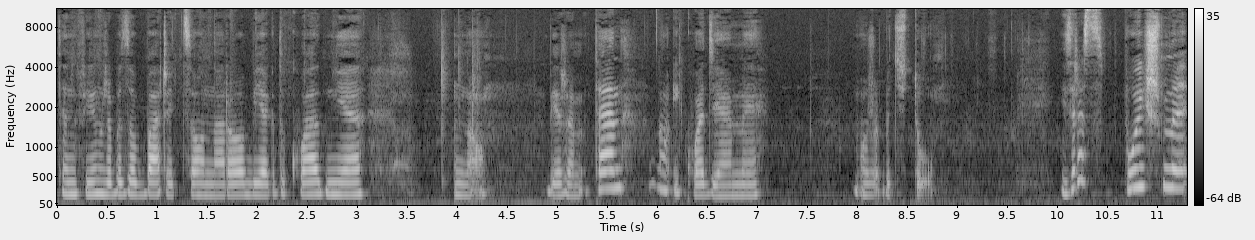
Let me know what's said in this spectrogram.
ten film, żeby zobaczyć, co ona robi, jak dokładnie. No, bierzemy ten, no i kładziemy, może być tu. I zaraz spójrzmy,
